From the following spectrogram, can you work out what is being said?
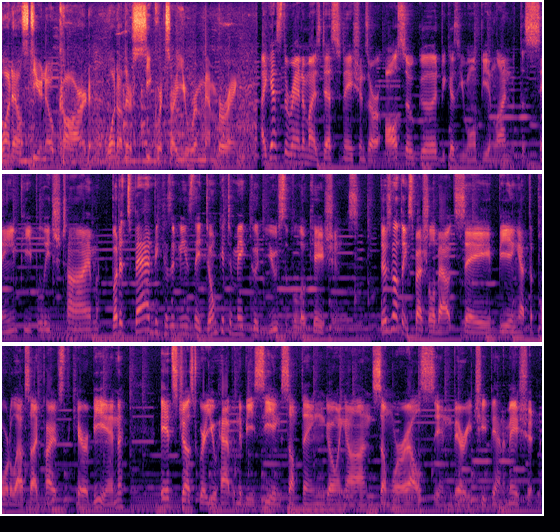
What else do you know, card? What other secrets are you remembering? I guess the randomized destinations are also good because you won't be in line with the same people each time, but it's bad because it means they don't get to make good use of the locations. There's nothing special about, say, being at the portal outside Pirates of the Caribbean. It's just where you happen to be seeing something going on somewhere else in very cheap animation.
